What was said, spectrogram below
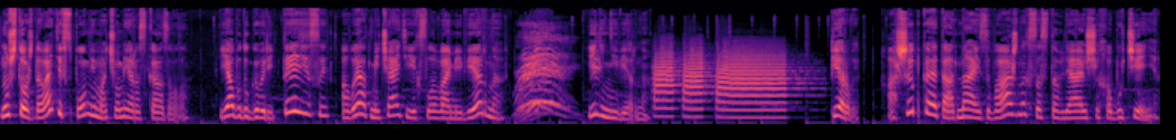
Ну что ж, давайте вспомним, о чем я рассказывала. Я буду говорить тезисы, а вы отмечайте их словами верно или неверно. Первый. Ошибка – это одна из важных составляющих обучения.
